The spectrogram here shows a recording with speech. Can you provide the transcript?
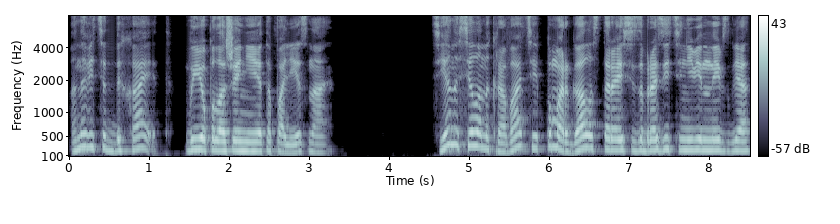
Она ведь отдыхает. В ее положении это полезно. Тьяна села на кровати, поморгала, стараясь изобразить невинный взгляд.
